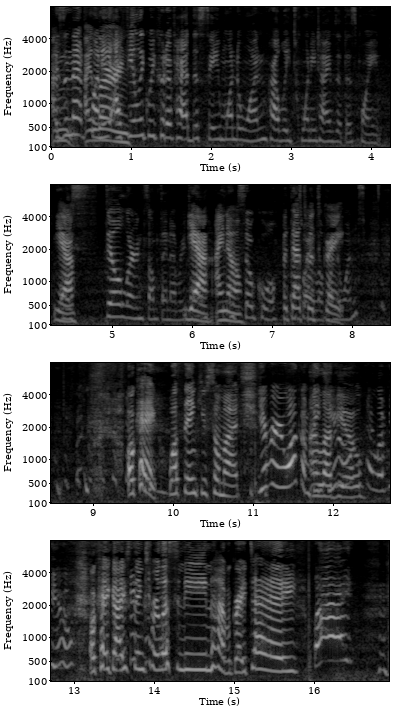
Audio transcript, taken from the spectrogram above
I'm- Isn't that funny? I, learned- feel like we could have had the same one to one probably 20 times at this point. Yeah. Still learn something every time. Yeah, I know. It's so cool. But that's I what's great. Okay, well, thank you so much. You're very welcome. I love you. you. I love you. Okay, guys, thanks for listening. Have a great day. Bye.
